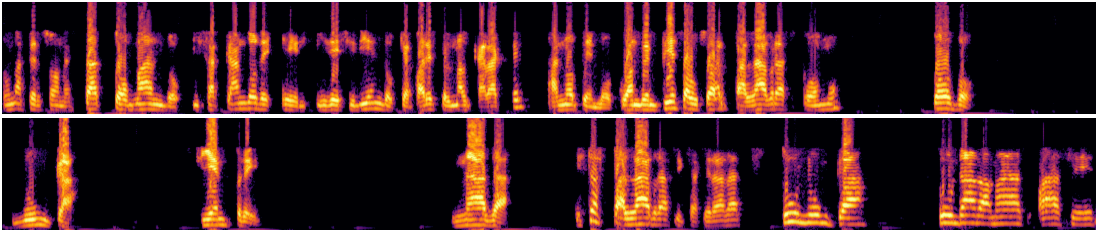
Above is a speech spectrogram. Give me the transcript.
una persona está tomando y sacando de él y decidiendo que aparezca el mal carácter? Anótenlo. Cuando empieza a usar palabras como todo, nunca, siempre, nada. Estas palabras exageradas, tú nunca, tú nada más haces,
